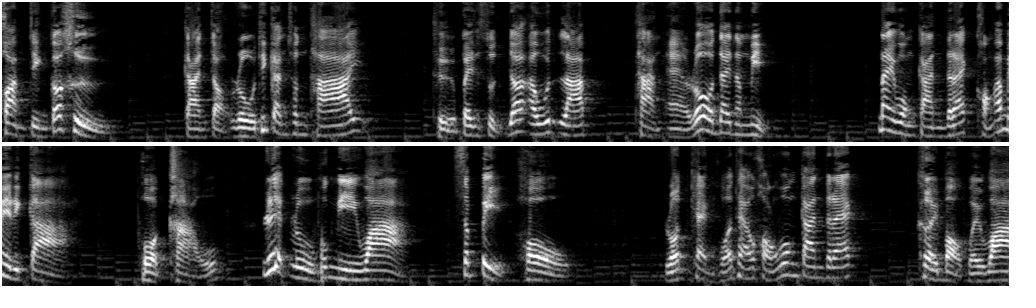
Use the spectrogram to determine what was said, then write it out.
ความจริงก็คือ การเจาะรูที่กันชนท้าย ถือเป็นสุดยอดอาวุธลับ ทาง aerodynamic ในวงการ drag ของอเมริกา พวกเขาเรียกรูพวกนี้ว่า speed hole รถแข่งหัวแถวของวงการ drag เคยบอกไว้ว่า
